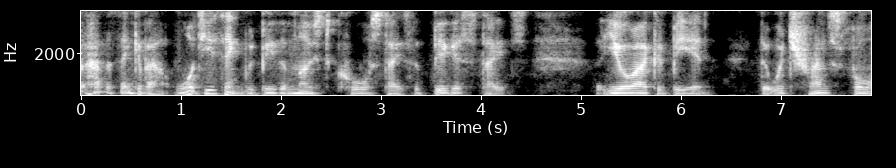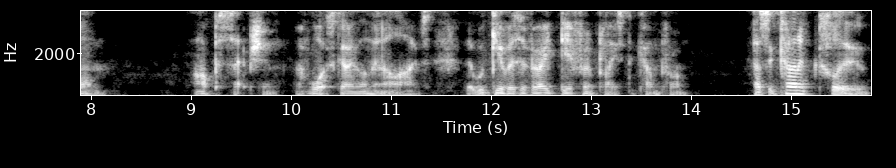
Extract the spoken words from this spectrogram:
But have a think about what do you think would be the most core states, the biggest states that you or I could be in that would transform our perception of what's going on in our lives, that would give us a very different place to come from. As a kind of clue,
